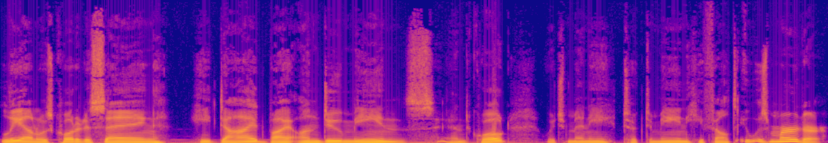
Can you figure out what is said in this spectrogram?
Leon was quoted as saying, he died by undue means, end quote, which many took to mean he felt it was murder.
